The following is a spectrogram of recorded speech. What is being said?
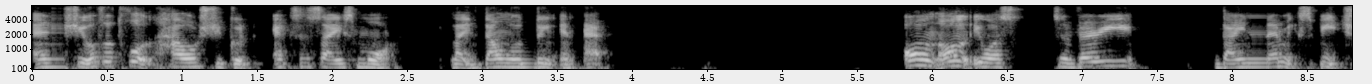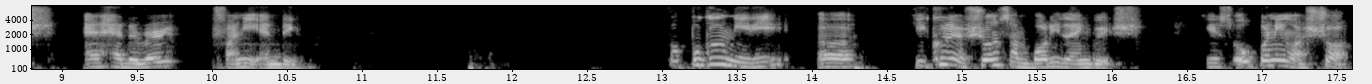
and she also told how she could exercise more, like downloading an app. All in all, it was a very dynamic speech and had a very funny ending. For Pugal Nidhi, uh, he could have shown some body language. His opening was short,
